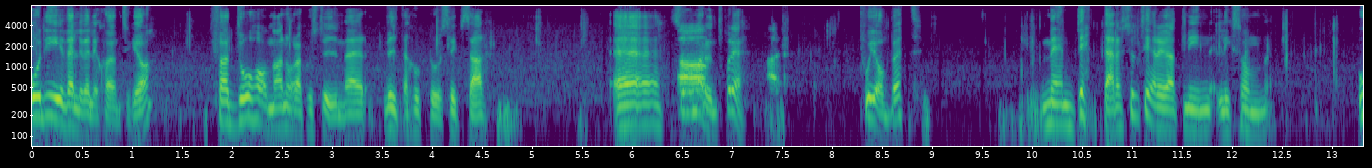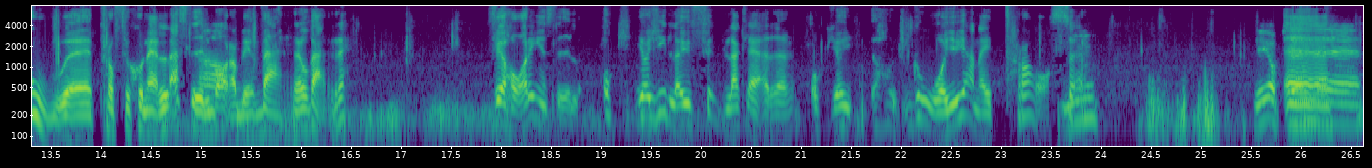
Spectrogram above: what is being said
Och det är väldigt, väldigt skönt tycker jag. För då har man några kostymer, vita skjortor, slipsar. Eh, så Ja. går man runt på det. På jobbet. Men detta resulterar ju att min liksom oprofessionella stil Ja. bara blev värre och värre. För jag har ingen stil. Och jag gillar ju fula kläder och jag går ju gärna i trasor. Mm. Det är också Eh. en eh,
